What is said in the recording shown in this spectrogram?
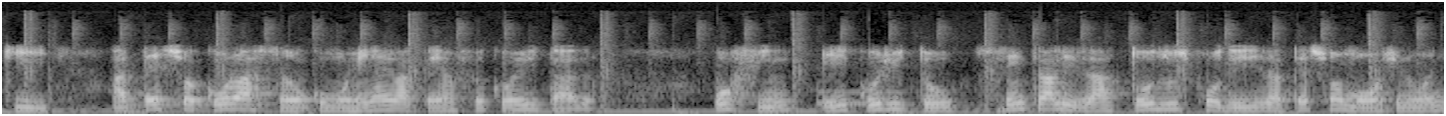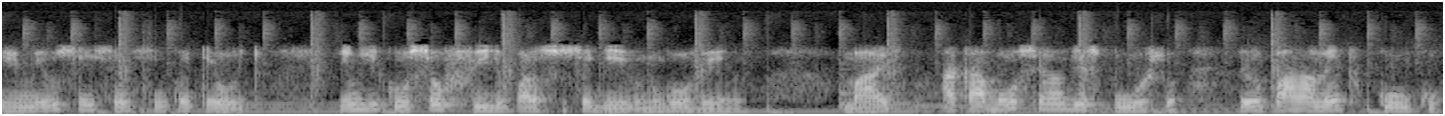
que até sua coroação como rei da Inglaterra foi cogitada. Por fim, ele cogitou centralizar todos os poderes até sua morte no ano de 1658 e indicou seu filho para sucedê-lo no governo, mas acabou sendo disposto pelo parlamento Coco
